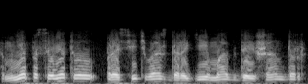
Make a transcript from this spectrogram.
мне посоветовал просить вас, дорогие Магда и Шандор,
